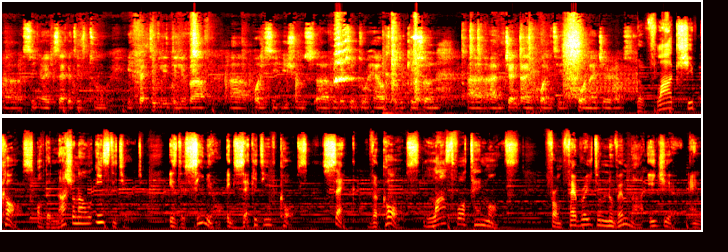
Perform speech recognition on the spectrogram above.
uh, senior executives to effectively deliver uh, policy issues uh, related to health, education, Uh, and gender equality for Nigerians. The flagship course of the National Institute is the Senior Executive Course, SEC. The course lasts for 10 months from February to November each year and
